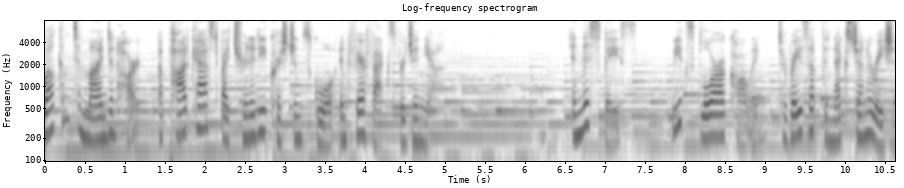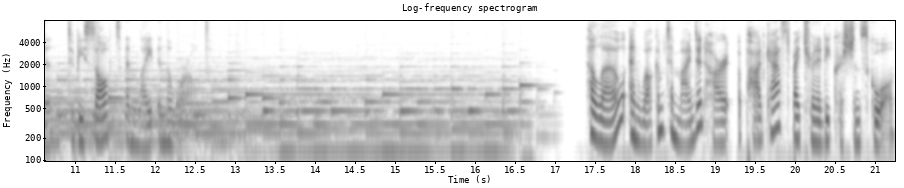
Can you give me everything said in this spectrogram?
Welcome to Mind and Heart, a podcast by Trinity Christian School in Fairfax, Virginia. In this space, we explore our calling to raise up the next generation to be salt and light in the world. Hello, and welcome to Mind and Heart, a podcast by Trinity Christian School.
